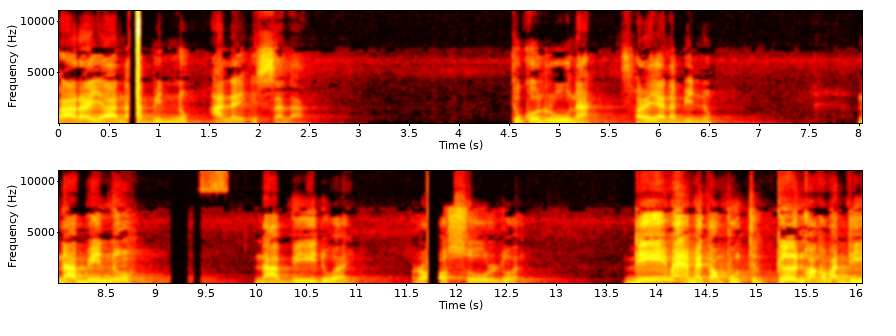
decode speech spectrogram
ภรรยานาบินนุอะลัยฮิสสลาม ทุกคนรู้นะภรรยานาบินนุนบีนุนบีด้วย รอซูลด้วย ดีไหมไม่ต้องพูดถึงเกินความคำว่าดี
